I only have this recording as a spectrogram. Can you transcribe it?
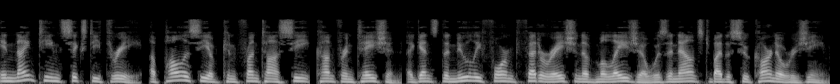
In 1963, a policy of confrontasi confrontation against the newly formed Federation of Malaysia was announced by the Sukarno regime.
